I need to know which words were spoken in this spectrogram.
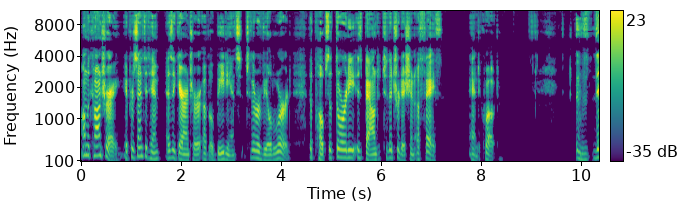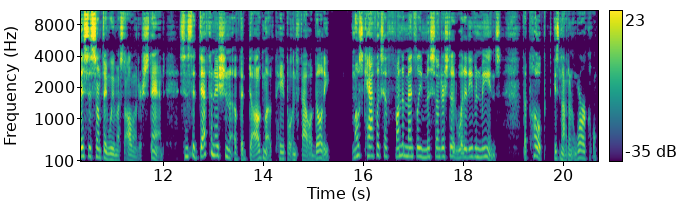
On the contrary, it presented him as a guarantor of obedience to the revealed word. The Pope's authority is bound to the tradition of faith. This is something we must all understand, since the definition of the dogma of papal infallibility most Catholics have fundamentally misunderstood what it even means. The Pope is not an oracle,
